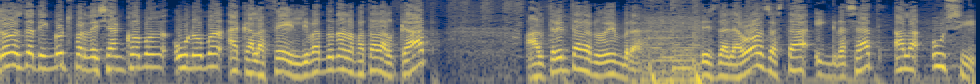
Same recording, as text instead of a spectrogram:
Dos detinguts per deixar en coma un home a Calafell. Li van donar una patada al cap el 30 de novembre. Des de llavors està ingressat a la UCI.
